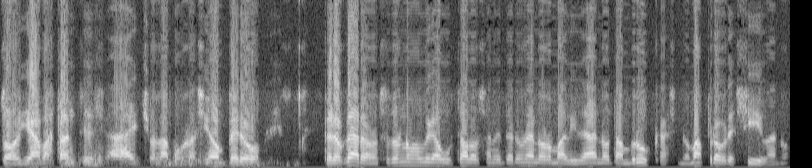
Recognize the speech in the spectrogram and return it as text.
todo ya bastante ha hecho la población, pero pero claro, a nosotros nos hubiera gustado a una normalidad no tan brusca, sino más progresiva, ¿no?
